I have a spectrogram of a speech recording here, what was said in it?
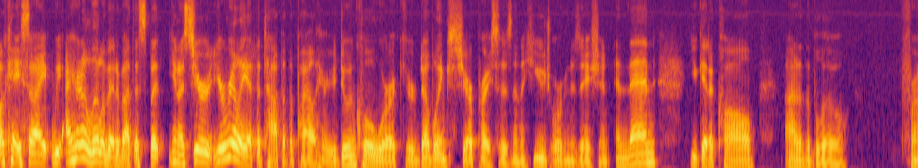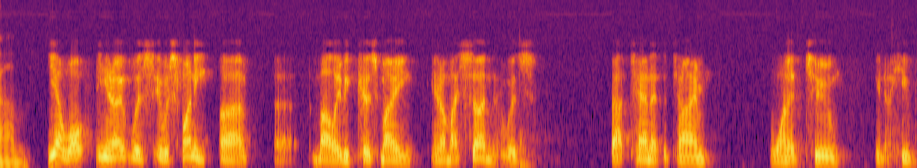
okay, so I we, I heard a little bit about this, but you know, so you're you're really at the top of the pile here. You're doing cool work. You're doubling share prices in a huge organization, and then you get a call out of the blue from? Yeah, well, you know, it was it was funny, uh, uh, Molly, because my you know my son who was about ten at the time wanted to, you know, he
